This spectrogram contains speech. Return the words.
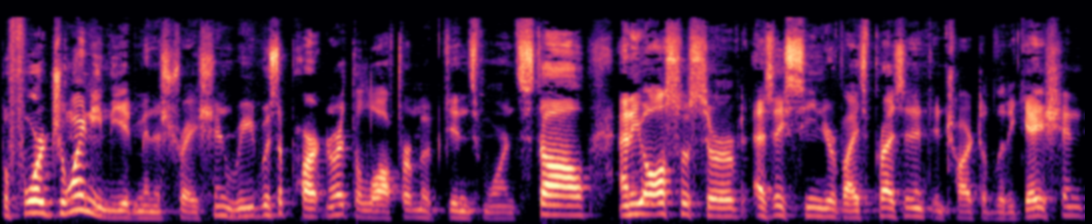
Before joining the administration, Reed was a partner at the law firm of Dinsmore and Shohl, and he also served as a senior vice president in charge of litigation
